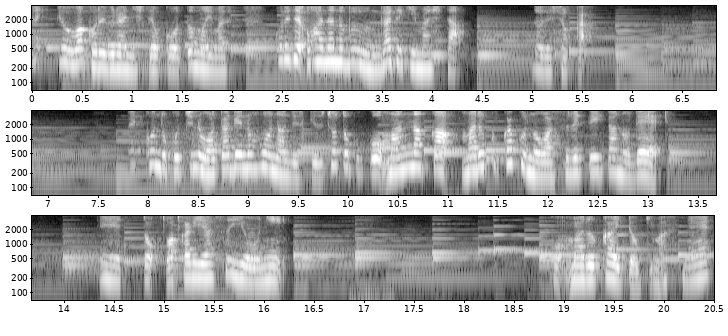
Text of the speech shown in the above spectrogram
はい、今日はこれぐらいにしておこうと思います。これでお花の部分ができました。どうでしょうか？はい、今度こっちの綿毛の方なんですけど、ちょっとここ真ん中丸く描くの忘れていたので、えー、っと、分かりやすいように、こう丸描いておきますね。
